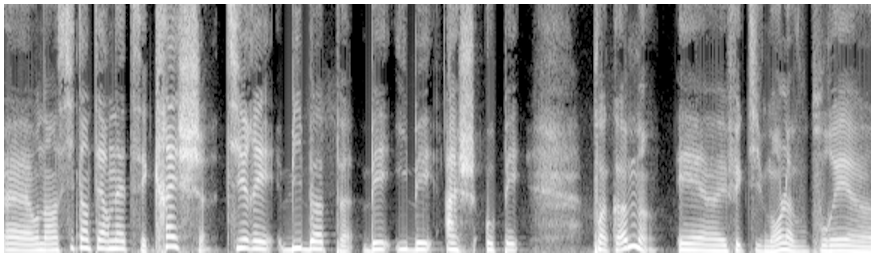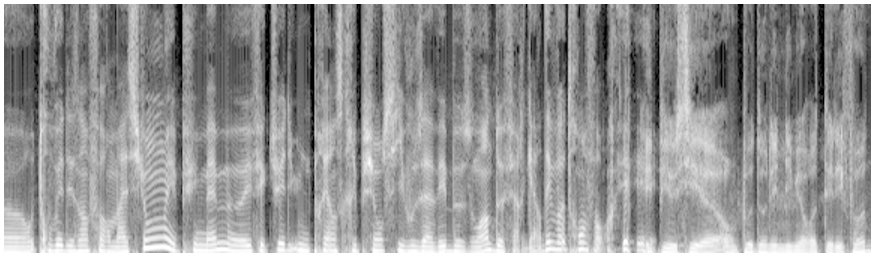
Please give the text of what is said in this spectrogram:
on a un site internet, c'est crèche-bibhop.com. Et euh, effectivement, là, vous pourrez euh, trouver des informations et puis même euh, effectuer une préinscription si vous avez besoin de faire garder votre enfant. et puis aussi, on peut donner le numéro de téléphone.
